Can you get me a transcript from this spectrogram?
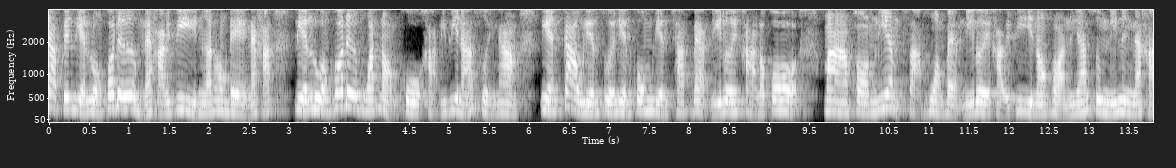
จะเป็นเหรียญหลวงพ่อเดิมนะคะ พี่ๆเนื้อทองแดงนะคะเหรียญหลวงพ่อเดิมวัดหนองโพค่ะ พี่ๆนะสวยงามเหรียญเก่าเหรียญสวยเหรียญคมเหรียญชัดแบบนี้เลยค่ะ แล้วก็มาพร้อมเลี่ยมสามห่วงแบบนี้เลยค่ะพี่ๆน้องขออนุญาตซูมนิดนึงนะคะ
